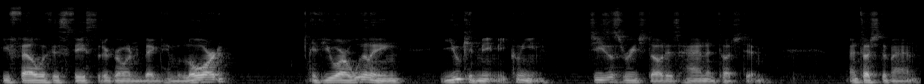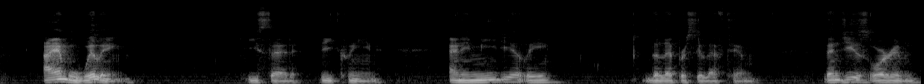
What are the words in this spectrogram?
he fell with his face to the ground and begged him, Lord, if you are willing, you can make me clean. Jesus reached out his hand and touched him, and touched the man. I am willing, he said, be clean. And immediately the leprosy left him. Then Jesus ordered him,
